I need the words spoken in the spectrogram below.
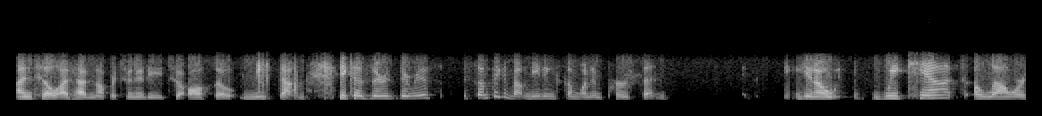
until I've had an opportunity to also meet them. Because there there is something about meeting someone in person. You know we can't allow our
